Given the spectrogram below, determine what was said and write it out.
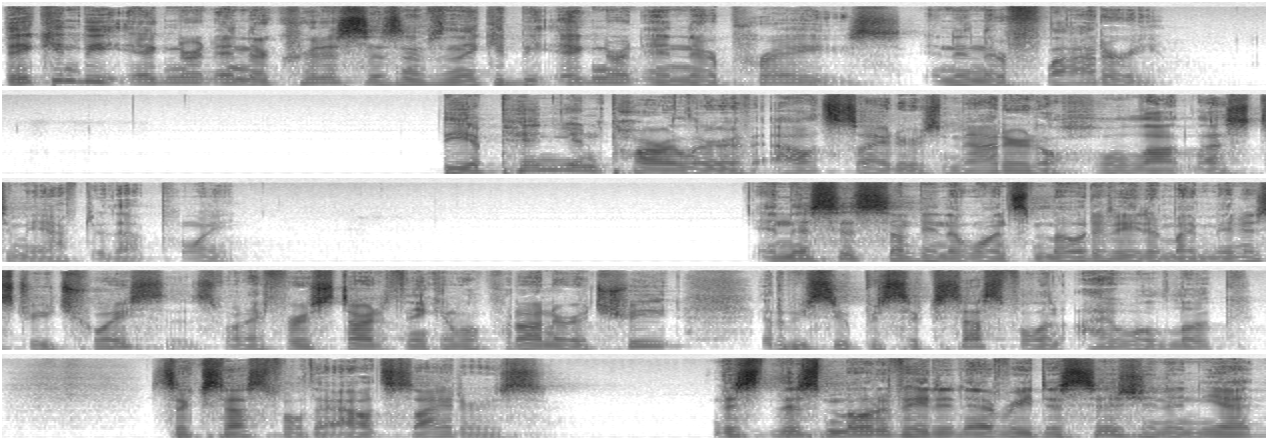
They can be ignorant in their criticisms and they can be ignorant in their praise and in their flattery. The opinion parlor of outsiders mattered a whole lot less to me after that point. And this is something that once motivated my ministry choices. When I first started thinking, we'll put on a retreat, it'll be super successful, and I will look successful to outsiders. This, this motivated every decision, and yet,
